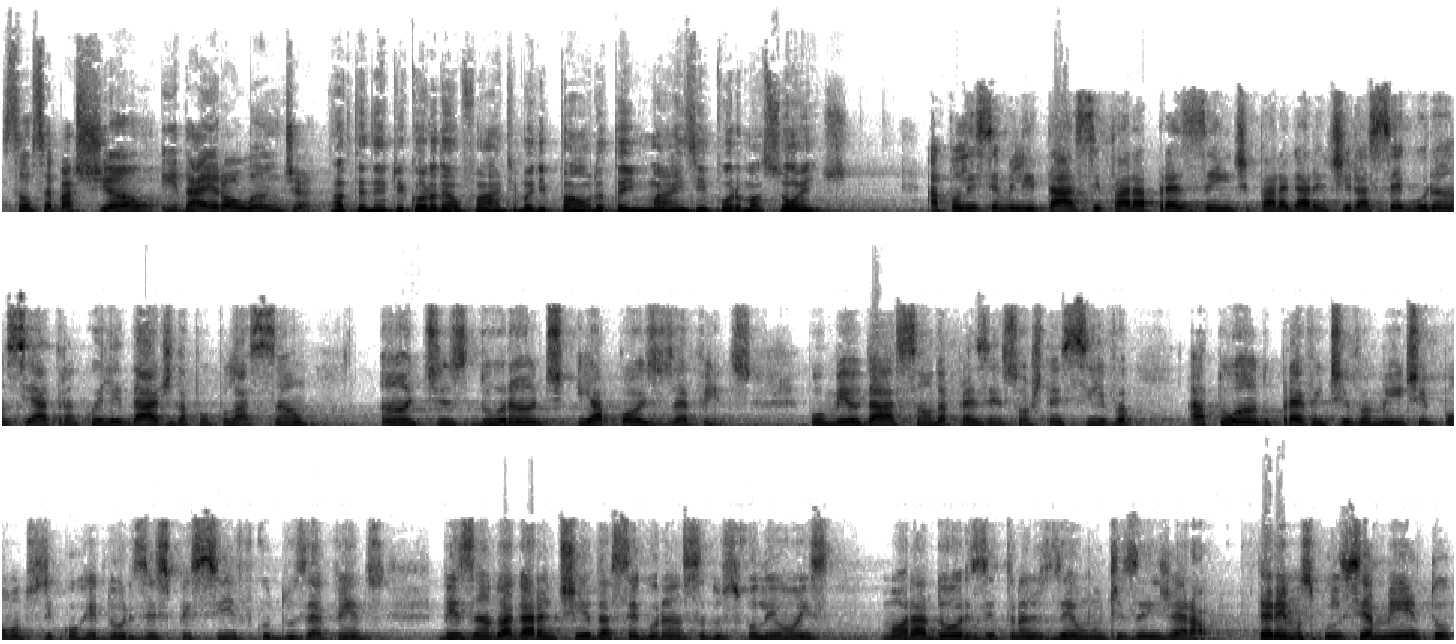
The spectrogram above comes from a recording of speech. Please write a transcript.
São Sebastião e da Aerolândia. A Tenente Coronel Fátima de Paula tem mais informações. A Polícia Militar se fará presente para garantir a segurança e a tranquilidade da população antes, durante e após os eventos, por meio da ação da presença ostensiva atuando preventivamente em pontos e corredores específicos dos eventos, visando a garantia da segurança dos foliões, moradores e transeuntes em geral. Teremos policiamento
